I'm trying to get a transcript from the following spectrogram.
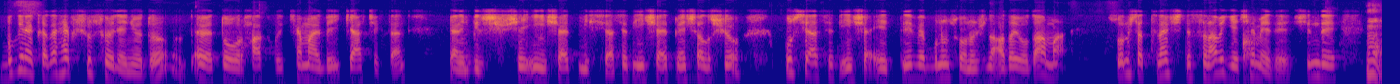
Bugüne kadar hep şu söyleniyordu. Evet doğru, haklı. Kemal Bey gerçekten yani bir şey inşa etmiş, siyaset inşa etmeye çalışıyor. Bu siyaseti inşa etti ve bunun sonucunda aday oldu ama sonuçta içinde sınavı geçemedi. Şimdi Hı.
